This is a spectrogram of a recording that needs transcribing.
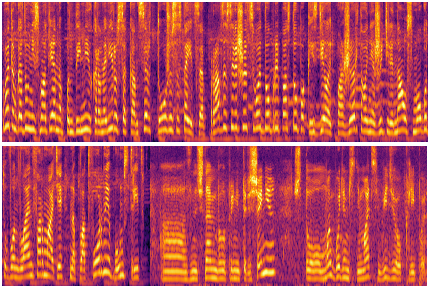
В этом году, несмотря на пандемию коронавируса, концерт тоже состоится. Правда, совершить свой добрый поступок и сделать пожертвования жители НАУ смогут в онлайн-формате на платформе Boom Street. А, Значит, нами было принято решение, что мы будем снимать видеоклипы,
